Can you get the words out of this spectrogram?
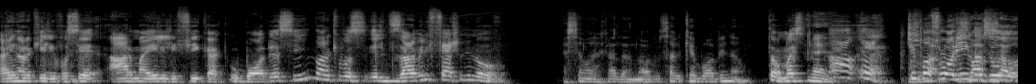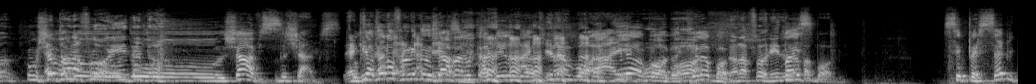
Aí na hora que ele, você arma ele, ele fica o bob assim. Na hora que você, ele desarma, ele fecha de novo. Essa é uma cada nova, não sabe o que é Bob, não. Então, mas. É. Ah, é. Tipo a Florinda do. alunos- Como É chama? Dona do, Florinda do Chaves. Do Chaves. O que a Dona Florinda usava no cabelo. Aquilo é Bob. Aquilo é Bob, aquilo é Bob. Dona Florinda Mas- usava Bob. Você percebe?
